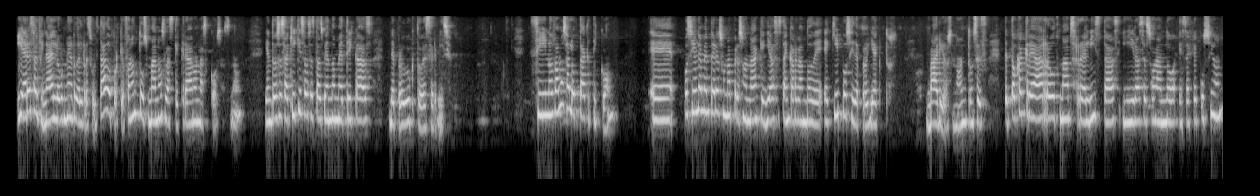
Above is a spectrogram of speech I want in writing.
Y eres al final el owner del resultado porque fueron tus manos las que crearon las cosas, ¿no? Y entonces aquí quizás estás viendo métricas de producto, de servicio. Si nos vamos a lo táctico, eh, posiblemente eres una persona que ya se está encargando de equipos y de proyectos, varios, ¿no? Entonces, te toca crear roadmaps realistas e ir asesorando esa ejecución.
